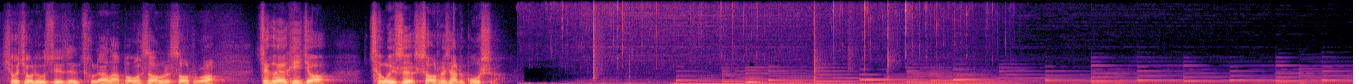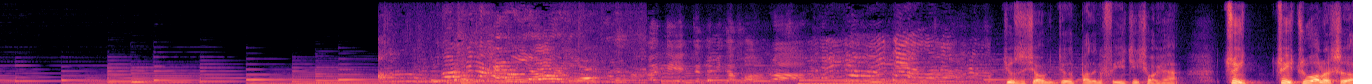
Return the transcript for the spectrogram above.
小桥流水人出来了，包括上面的哨所，这个也可以叫称为是哨所下的故事。没看过是吧？就是想就是把这个非遗进校园，最最主要的是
